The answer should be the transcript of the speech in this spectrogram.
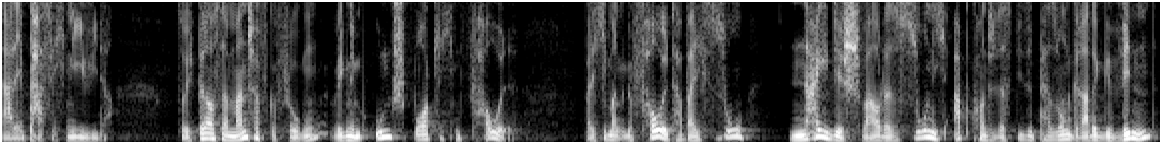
ja, den passe ich nie wieder. So, ich bin aus der Mannschaft geflogen wegen dem unsportlichen Foul, weil ich jemanden gefault habe, weil ich so neidisch war oder so nicht abkonnte, dass diese Person gerade gewinnt.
